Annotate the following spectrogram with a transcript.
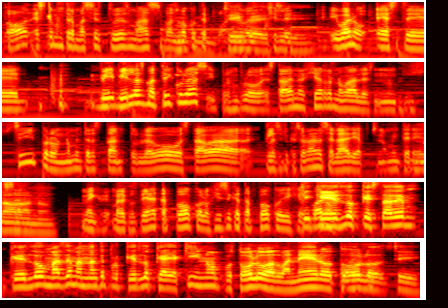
Todo- es que entre más estudias, más, más loco te pones, Sí, güey, güey, chile. sí. Y bueno, este. Vi, vi las matrículas y, por ejemplo, estaba energías renovables. No, pues, sí, pero no me interesa tanto. Luego estaba clasificación arancelaria, pues no me interesa. No, no. Me, mercadotecnia tampoco, logística tampoco. Dije, ¿Qué, bueno, qué es lo que está de, qué es lo más demandante porque es lo que hay aquí, ¿no? Pues todo lo aduanero, todo Correcto. lo, sí.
